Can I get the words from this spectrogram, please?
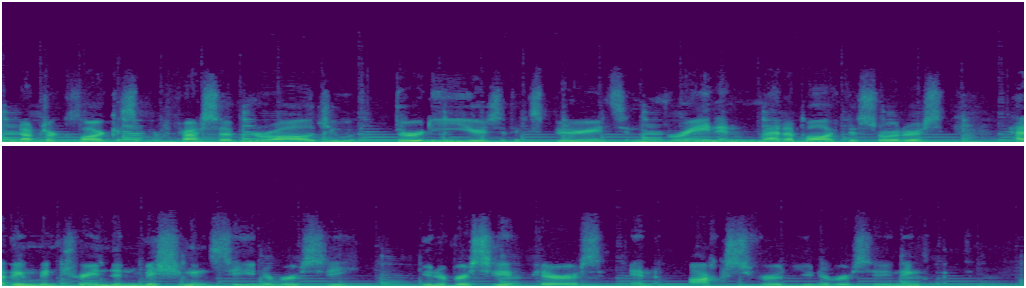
Dr. Clark is a professor of neurology with 30 years of experience in brain and metabolic disorders, having been trained in Michigan State University, University of Paris, and Oxford University in England.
